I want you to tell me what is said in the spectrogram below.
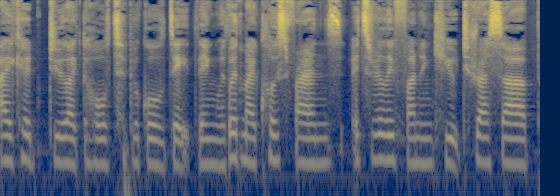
I could do like the whole typical date thing with, with my close friends. It's really fun and cute to dress up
